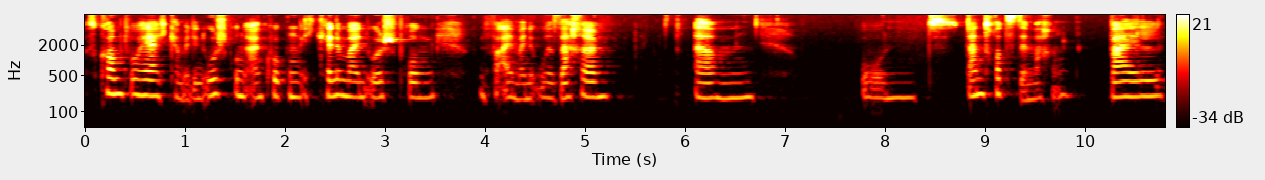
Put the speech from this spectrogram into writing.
Es kommt woher, ich kann mir den Ursprung angucken, ich kenne meinen Ursprung und vor allem meine Ursache. Ähm, und dann trotzdem machen, weil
